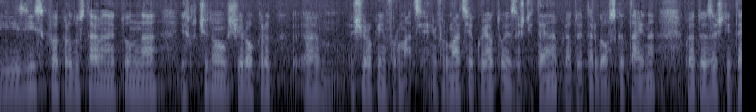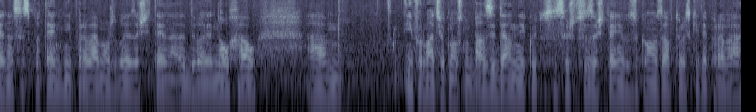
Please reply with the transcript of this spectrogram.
изисква предоставянето на изключително широк кръг широка информация. Информация, която е защитена, която е търговска тайна, която е защитена с патентни права, може да бъде защитена, да бъде ноу-хау, информация относно бази данни, които са също са защитени от Закона за авторските права,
